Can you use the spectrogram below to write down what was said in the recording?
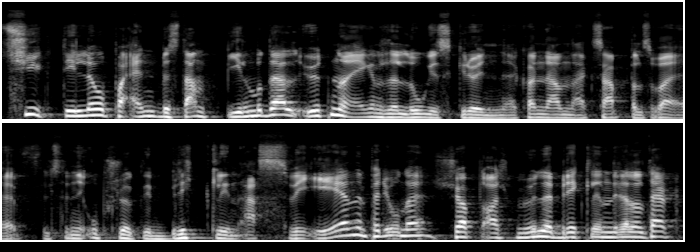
sykt dillo på en bestemt bilmodell uten noe egentlig logisk grunn. Jeg kan nevne eksempel. Så var jeg fullstendig oppslukt i Bricklin SV1 en periode. Kjøpt alt mulig Bricklin-relatert.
